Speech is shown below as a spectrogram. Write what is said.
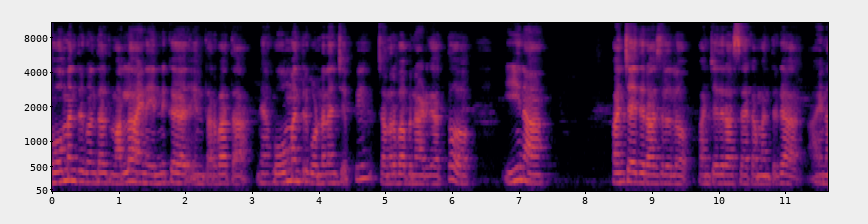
హోంమంత్రిగా ఉన్న తర్వాత మళ్ళీ ఆయన ఎన్నిక అయిన తర్వాత నేను హోంమంత్రిగా ఉండనని చెప్పి చంద్రబాబు నాయుడు గారితో ఈయన పంచాయతీరాజులలో పంచాయతీరాజ్ శాఖ మంత్రిగా ఆయన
